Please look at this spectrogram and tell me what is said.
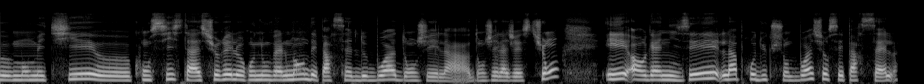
mon métier euh, consiste à assurer le renouvellement des parcelles de bois dont j'ai la, la, gestion et organiser la production de bois sur ces parcelles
